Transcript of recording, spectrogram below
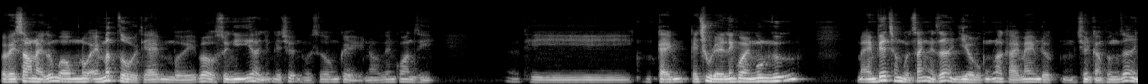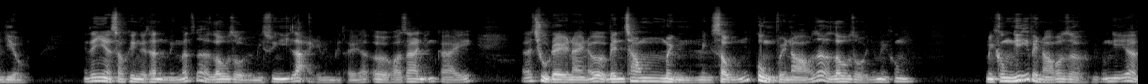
Và về sau này lúc mà ông nội em mất rồi thì em mới bắt đầu suy nghĩ là những cái chuyện hồi xưa ông kể nó liên quan gì. Thì cái cái chủ đề liên quan đến ngôn ngữ mà em viết trong cuốn sách này rất là nhiều cũng là cái mà em được truyền cảm hứng rất là nhiều. Nhưng tất nhiên là sau khi người thân mình mất rất là lâu rồi mình suy nghĩ lại thì mình mới thấy là ờ hóa ra những cái chủ đề này nó ở bên trong mình mình sống cùng với nó rất là lâu rồi nhưng mình không mình không nghĩ về nó bao giờ. Mình cũng nghĩ là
